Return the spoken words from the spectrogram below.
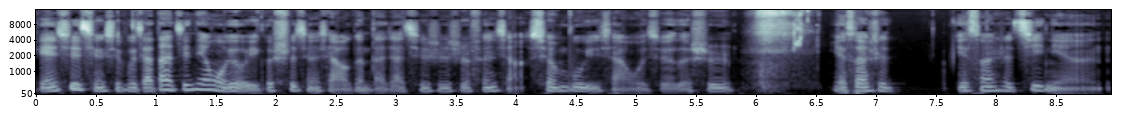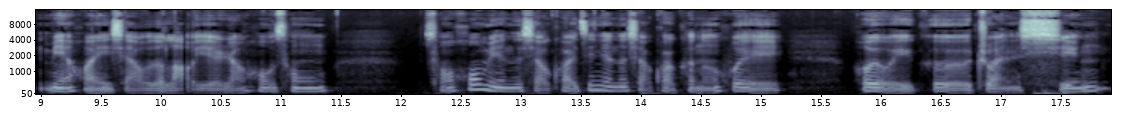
连续情绪不佳。但今天我有一个事情想要跟大家，其实是分享宣布一下，我觉得是也算是也算是纪念缅怀一下我的姥爷。然后从从后面的小块，今年的小块可能会会有一个转型。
